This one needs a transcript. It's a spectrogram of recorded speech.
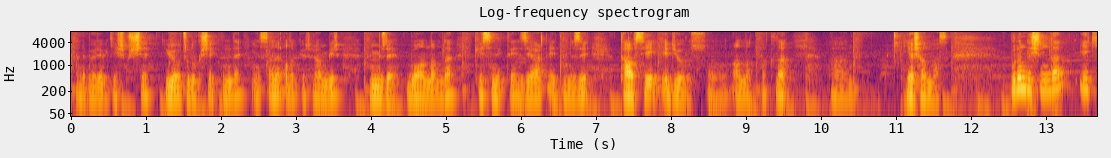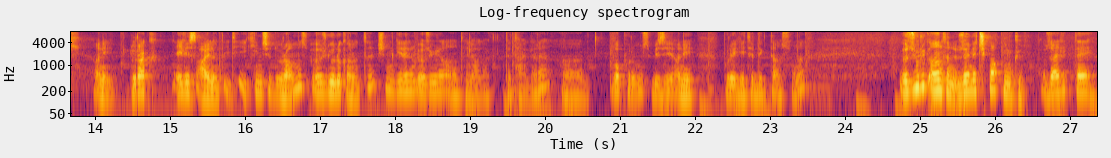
hani böyle bir geçmişe yolculuk şeklinde insanı alıp götüren bir müze. Bu anlamda kesinlikle ziyaret etmenizi tavsiye ediyoruz. Anlatmakla yaşanmaz. Bunun dışında ilk hani durak Ellis Island idi. İkinci durağımız Özgürlük Anıtı. Şimdi gelelim Özgürlük Anıtı ile alakalı detaylara. Vapurumuz bizi hani buraya getirdikten sonra Özgürlük anıtının üzerine çıkmak mümkün. Özellikle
